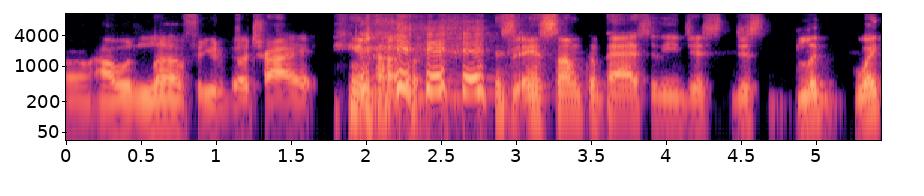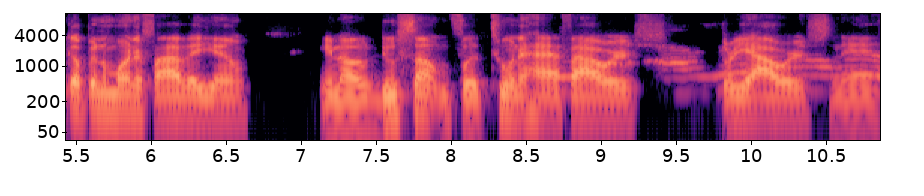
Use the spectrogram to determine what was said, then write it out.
uh, I would love for you to go try it. You know, in some capacity, just just look, wake up in the morning five a.m. You know, do something for two and a half hours, three hours, and then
